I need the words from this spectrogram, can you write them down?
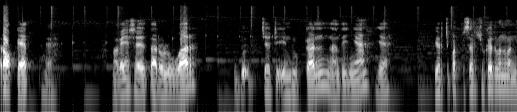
roket ya. Makanya saya taruh luar untuk jadi indukan nantinya ya. Biar cepat besar juga teman-teman.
